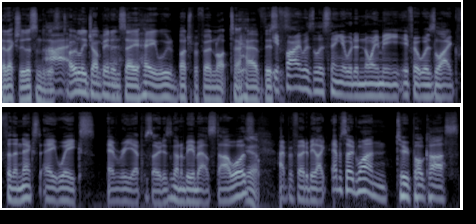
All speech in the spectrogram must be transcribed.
that actually listen to this I- totally jump in and say, "Hey, we would much prefer not to have this." if I was listening, it would annoy me if it was like for the next eight weeks, every episode is going to be about Star Wars. Yeah. I prefer to be like episode one, two podcasts,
